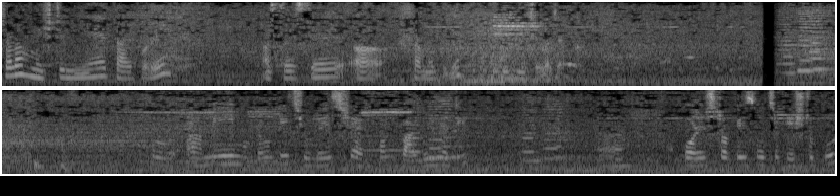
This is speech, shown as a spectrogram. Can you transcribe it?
চলো মিষ্টি নিয়ে তারপরে আস্তে আস্তে সামনের দিকে এগিয়ে চলে যাক। তো আমি মোটামুটি চলে এসেছি এখন বাগুইহাটি। পরের স্টপেজ হচ্ছে কেষ্টপুর।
